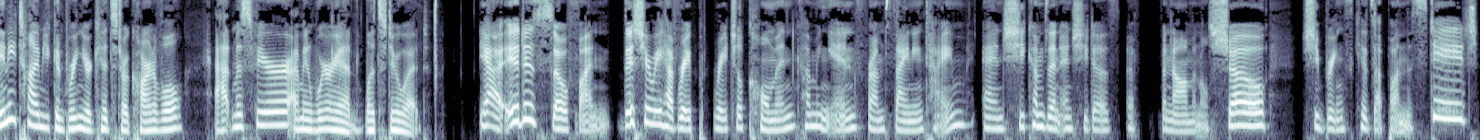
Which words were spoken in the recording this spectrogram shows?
anytime you can bring your kids to a carnival atmosphere, I mean, we're in. Let's do it. Yeah, it is so fun. This year we have Ra- Rachel Coleman coming in from Signing Time, and she comes in and she does a phenomenal show. She brings kids up on the stage.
